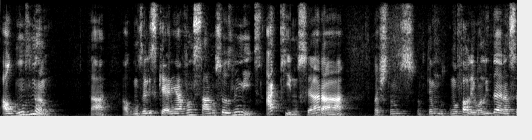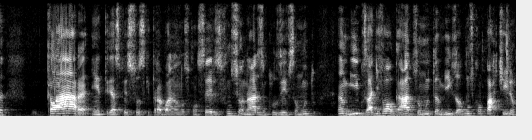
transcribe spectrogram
Alguns não, tá? Alguns eles querem avançar nos seus limites. Aqui no Ceará, nós estamos, temos, como eu falei, uma liderança clara entre as pessoas que trabalham nos conselhos, funcionários, inclusive, são muito amigos, advogados são muito amigos, alguns compartilham,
